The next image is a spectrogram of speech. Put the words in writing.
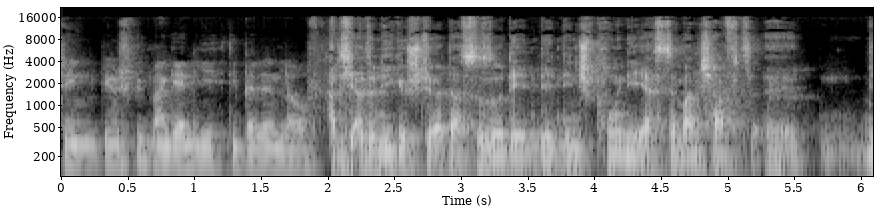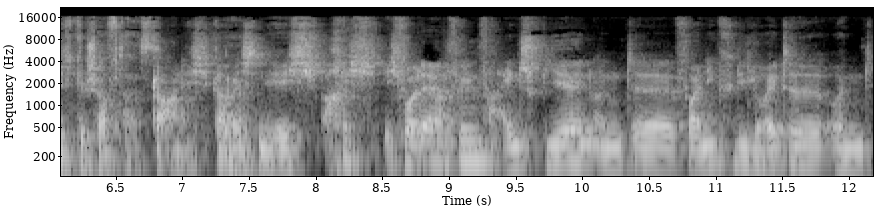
Den, dem spielt man gerne die, die Bälle in Lauf. Hat dich also nie gestört, dass du so den, den, den Sprung in die erste Mannschaft äh, nicht geschafft hast? Gar nicht, gar ja. nicht. Nee, ich, ach, ich, ich wollte einfach für den Verein spielen und äh, vor allen Dingen für die Leute und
